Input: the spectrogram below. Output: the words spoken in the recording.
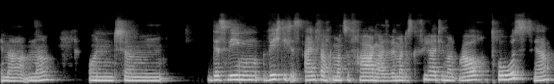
immer. Ne? Und ähm, deswegen wichtig ist einfach immer zu fragen. Also wenn man das Gefühl hat, jemand braucht Trost, ja,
